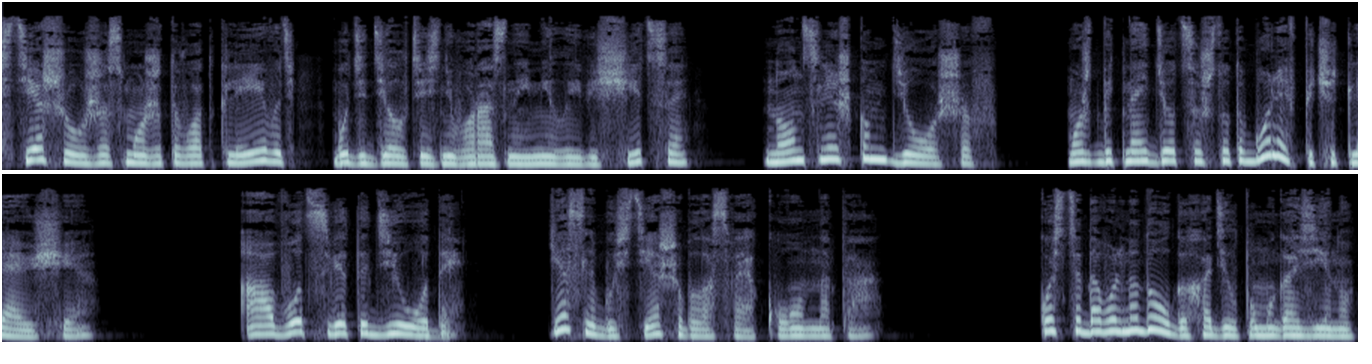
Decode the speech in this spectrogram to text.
Стеша уже сможет его отклеивать, будет делать из него разные милые вещицы. Но он слишком дешев. Может быть, найдется что-то более впечатляющее? А вот светодиоды. Если бы у Стеши была своя комната. Костя довольно долго ходил по магазину,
